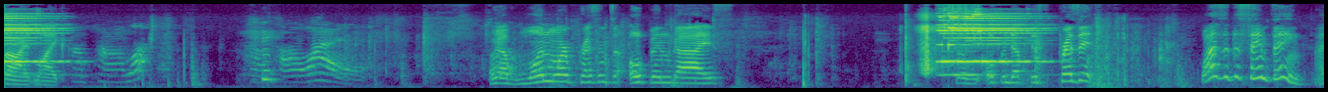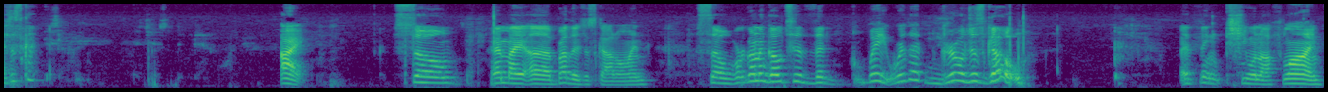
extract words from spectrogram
side? Like we have one more present to open, guys So we opened up this present. Why is it the same thing? I just got this. Alright. So, and my uh, brother just got on. So, we're gonna go to the... Wait, where'd that girl just go? I think she went offline.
